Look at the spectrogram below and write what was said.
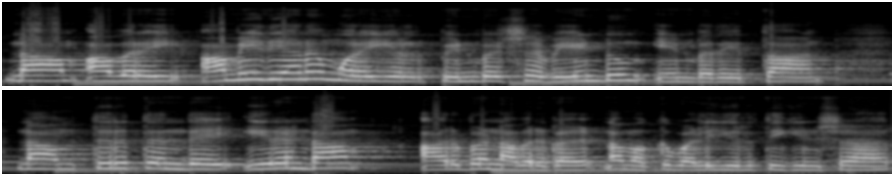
நாம் அவரை அமைதியான முறையில் பின்பற்ற வேண்டும் என்பதைத்தான் நாம் திருத்தந்தை இரண்டாம் அர்பன் அவர்கள் நமக்கு வலியுறுத்துகின்றார்.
